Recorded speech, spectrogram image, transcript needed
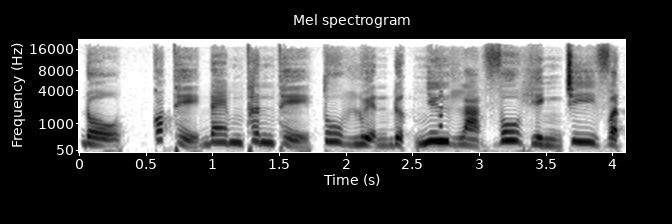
Độ có thể đem thân thể tu luyện được như là vô hình chi vật.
